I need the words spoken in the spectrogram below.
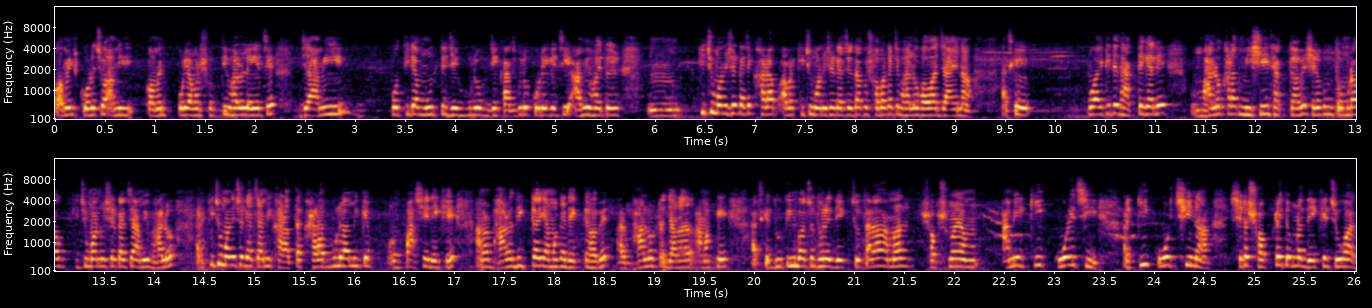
কমেন্ট করেছ। আমি কমেন্ট করে আমার সত্যি ভালো লেগেছে যে আমি প্রতিটা মুহূর্তে যেগুলো, যে কাজগুলো করে গেছি, আমি হয়তো কিছু মানুষের কাছে খারাপ, আবার কিছু মানুষের কাছে দেখো সবার কাছে ভালো হওয়া যায় না। আজকে ওয়াইটিতে থাকতে গেলে ভালো খারাপ মিশিয়েই থাকতে হবে। সেরকম তোমরাও কিছু মানুষের কাছে আমি ভালো আর কিছু মানুষের কাছে আমি খারাপ। তা খারাপগুলো আমাকে পাশে রেখে আমার ভালো দিকটাই আমাকে দেখতে হবে। আর ভালোটা যারা আমাকে আজকে দু তিন বছর ধরে দেখছ, তারা আমার সবসময় আমি কি করেছি আর কি করছি না, সেটা সবটাই তোমরা দেখেছ আর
